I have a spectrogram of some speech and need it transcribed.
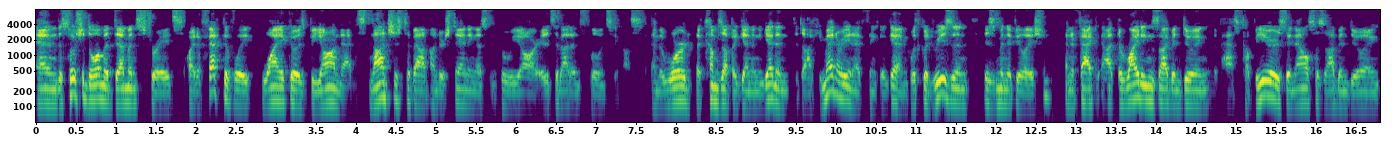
And the social dilemma demonstrates quite effectively why it goes beyond that. It's not just about understanding us and who we are. It's about influencing us. And the word that comes up again and again in the documentary, and I think again with good reason, is manipulation. And in fact, at the writings I've been doing in the past couple years, the analysis I've been doing, doing,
